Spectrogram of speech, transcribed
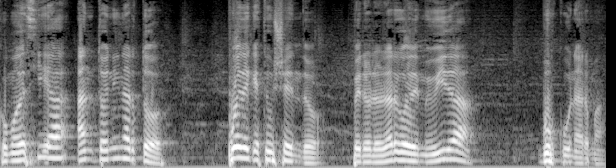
Como decía Antonin Artaud, puede que esté huyendo, pero a lo largo de mi vida busco un arma.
